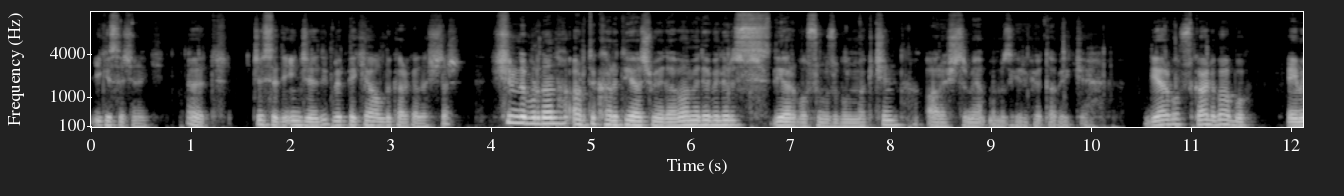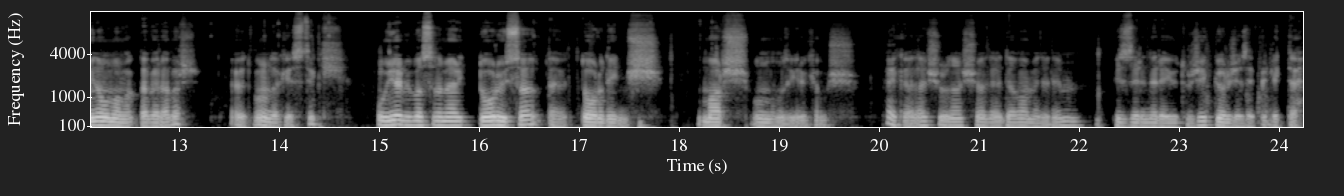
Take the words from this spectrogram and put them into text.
İki seçenek. Evet. Cesedi inceledik ve peki aldık arkadaşlar. Şimdi buradan artık haritayı açmaya devam edebiliriz. Diğer boss'umuzu bulmak için araştırma yapmamız gerekiyor tabii ki. Diğer boss galiba bu. Emin olmamakla beraber. Evet bunu da kestik. Uyuya bir basalım eğer doğruysa evet doğru değilmiş. Marş bulmamız gerekiyormuş. Pekala şuradan şöyle devam edelim. Bizleri nereye götürecek göreceğiz hep birlikte.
